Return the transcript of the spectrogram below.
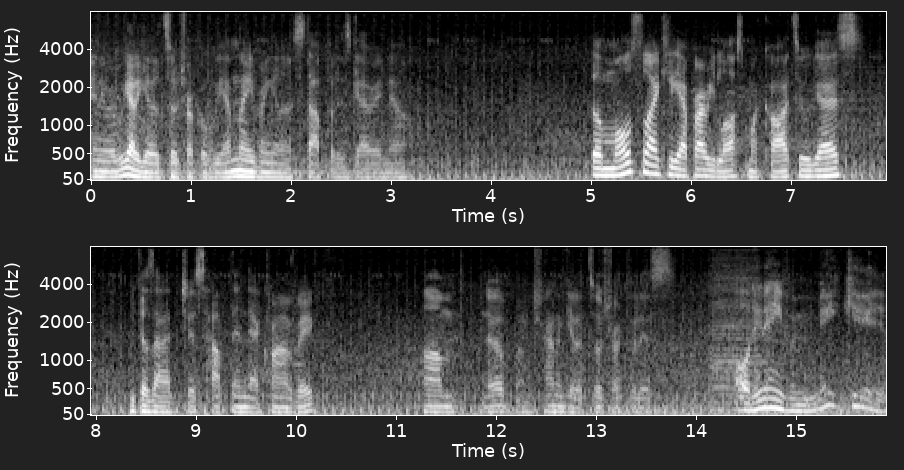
Anyway, we gotta get a tow truck over here. I'm not even gonna stop for this guy right now. So most likely I probably lost my car too, guys. Because I just hopped in that Crown Vic. Um, nope, I'm trying to get a tow truck for this. Oh, they didn't even make it.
